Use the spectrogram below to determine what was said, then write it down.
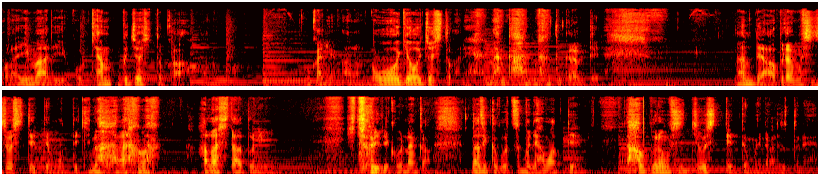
ほら今でいうこうキャンプ女子とか他にあの農業女子とかね なんかあんなんと比べてなんでアブラムシ女子ってって思って昨日 あの話した後に一人でこうなんかなぜかこうツボにはまってアブラムシ女子ってって思いながらずっとね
